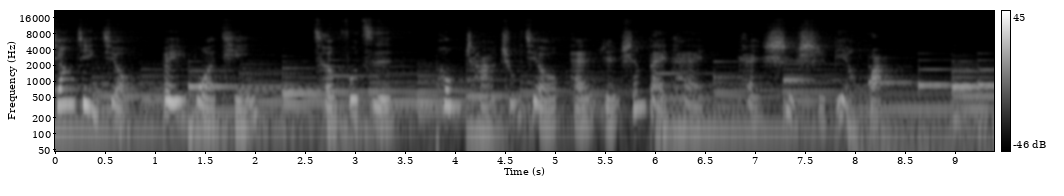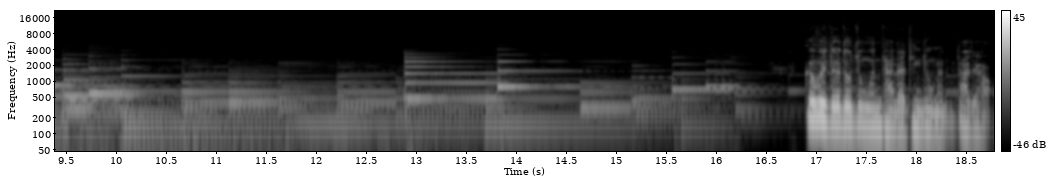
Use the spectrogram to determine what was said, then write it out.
将进酒，杯莫停。岑夫子烹茶煮酒，谈人生百态，看世事变化。各位德州中文台的听众们，大家好，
